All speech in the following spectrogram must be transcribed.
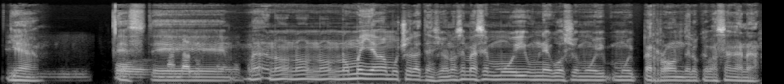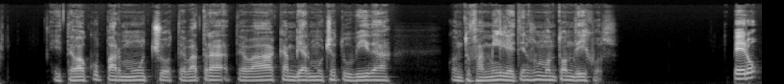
Ya. Este, no, no, no, no me llama mucho la atención. No se me hace muy un negocio muy, muy perrón de lo que vas a ganar y te va a ocupar mucho, te va a, te va a cambiar mucho tu vida con tu familia y tienes un montón de hijos. Pero,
